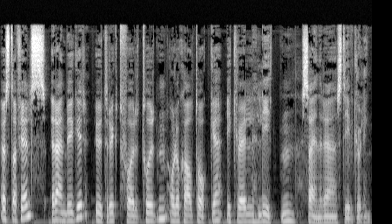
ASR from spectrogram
Østafjells regnbyger, utrygt for torden og lokal tåke. I kveld liten, seinere stiv kuling.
